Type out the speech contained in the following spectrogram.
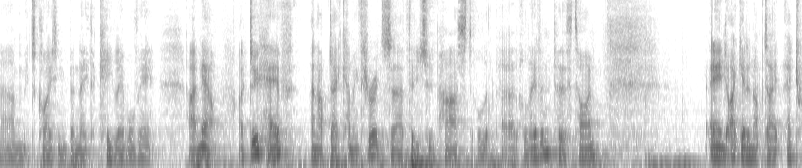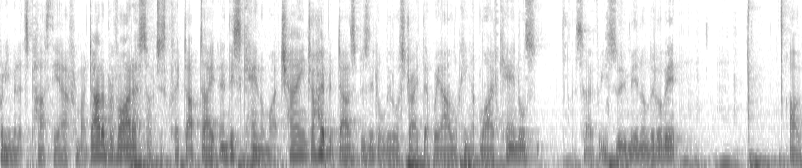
Um, it's closing beneath a key level there. Uh, now, I do have an update coming through. It's uh, 32 past uh, 11 Perth time. And I get an update at 20 minutes past the hour from my data provider. So I've just clicked update and this candle might change. I hope it does because it'll illustrate that we are looking at live candles. So if we zoom in a little bit, oh,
